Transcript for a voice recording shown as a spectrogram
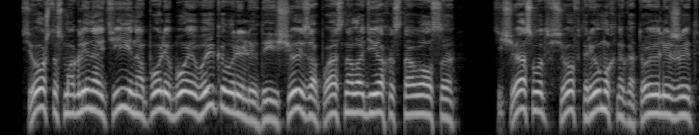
— Все, что смогли найти, и на поле боя выковырили, да еще и запас на ладьях оставался. Сейчас вот все в трюмах наготове лежит.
